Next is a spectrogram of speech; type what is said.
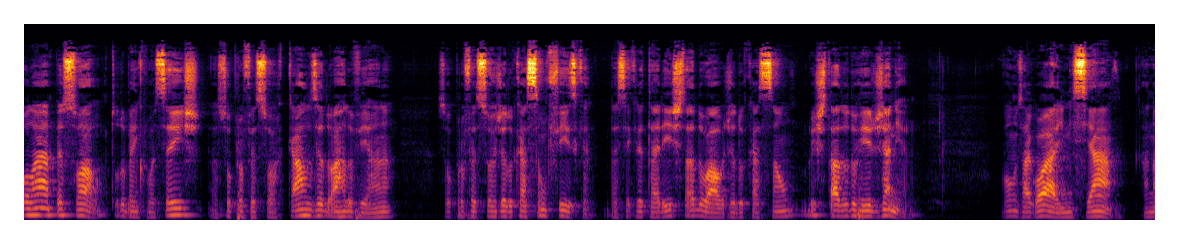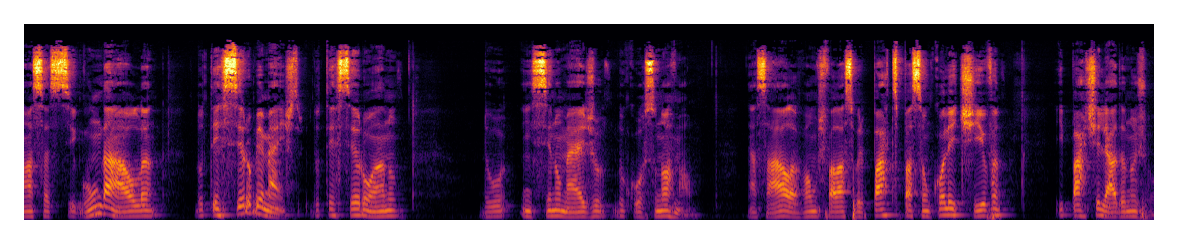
Olá pessoal, tudo bem com vocês? Eu sou o professor Carlos Eduardo Viana, sou professor de Educação Física da Secretaria Estadual de Educação do Estado do Rio de Janeiro. Vamos agora iniciar a nossa segunda aula do terceiro bimestre, do terceiro ano do ensino médio do curso normal. Nessa aula, vamos falar sobre participação coletiva e partilhada no jogo.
